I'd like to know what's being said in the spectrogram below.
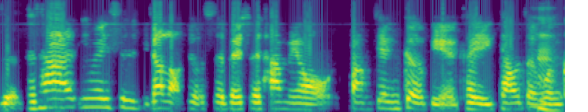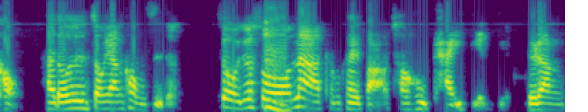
热，可是它因为是比较老旧的设备，所以它没有房间个别可以调整温控，它都是中央控制的。所以我就说，嗯那可不可以把窗户开一点点，就让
